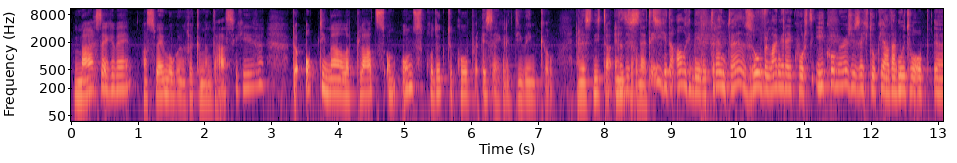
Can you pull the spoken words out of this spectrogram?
Maar zeggen wij, als wij mogen een recommendatie geven, de optimale plaats om ons product te kopen is eigenlijk die winkel. En is niet dat internet. Dat is tegen de algemene trend. Hè. Zo belangrijk wordt e-commerce. Je zegt ook, ja, daar moeten we op uh,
